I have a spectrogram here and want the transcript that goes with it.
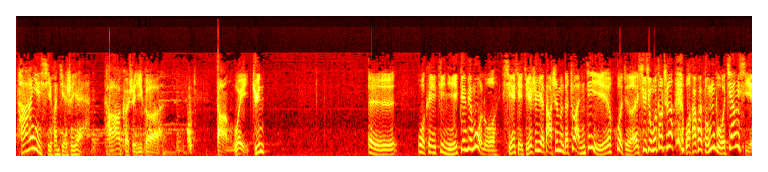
他也喜欢爵士乐。他可是一个党卫军。呃，我可以替你编编目录，写写爵士乐大师们的传记，或者修修摩托车。我还会缝补浆洗，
